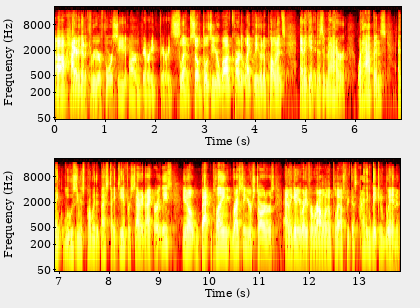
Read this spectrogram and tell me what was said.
uh, higher than a three or four seed are very, very slim. So those are your wild card likelihood opponents. And again, it doesn't matter what happens. I think losing is probably the best idea for Saturday night, or at least you know, bat, playing, resting your starters, and then getting ready for round one of the playoffs because I think they can win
